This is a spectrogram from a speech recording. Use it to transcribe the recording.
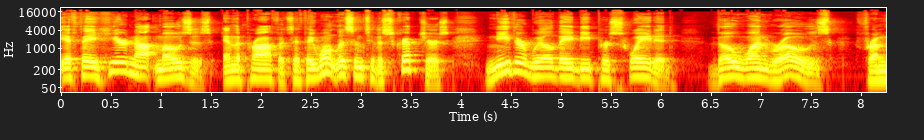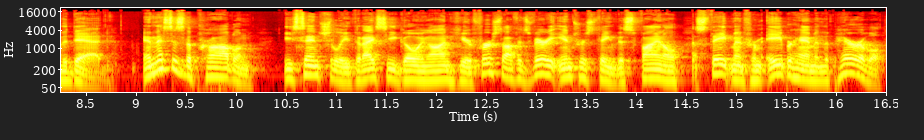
If they hear not Moses and the prophets, if they won't listen to the scriptures, neither will they be persuaded, though one rose from the dead. And this is the problem essentially that I see going on here. First off, it's very interesting this final statement from Abraham in the parable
